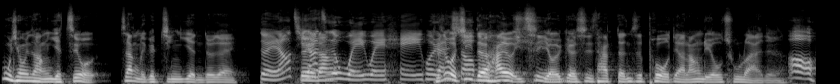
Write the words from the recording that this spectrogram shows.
目前为止好像也只有这样的一个经验，对不对？对，然后其他只是微微黑或者可者。是我记得还有一次有一个是它灯是破掉，然后流出来的，哦，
